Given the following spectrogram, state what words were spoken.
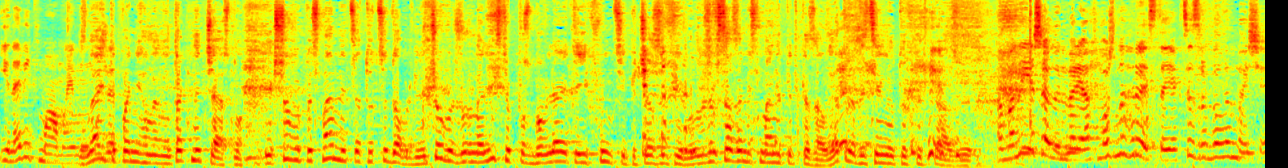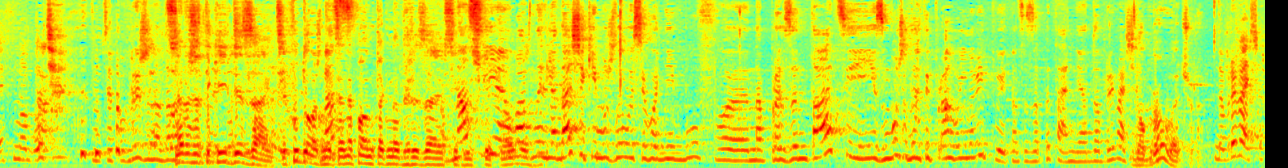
і навіть мама йому Знаєте, може пані Галино, так не чесно. Якщо ви письменниця, то це добре. Для чого ви журналістів позбавляєте їх функцій під час ефіру? Ви вже все замість мене підказали. Я традиційно тут підказую. А в мене є ще один варіант. Можна гристи, як це зробили миші, мабуть. Ну, Це погрижена дорога. Це вже такий дизайн. Це художниця, напевно, так надгризає У всі нас книжки. є правда? уважний глядач, який можливо сьогодні був е, на презентації і зможе дати правильну відповідь на це запитання. Добрий вечір. Доброго вечора. Добрий вечір.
